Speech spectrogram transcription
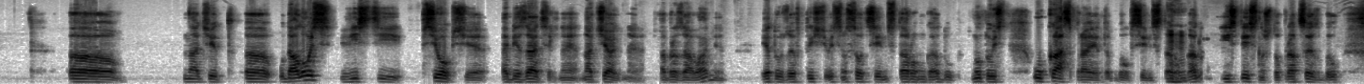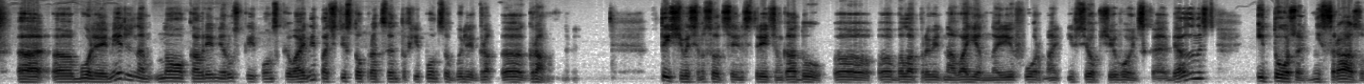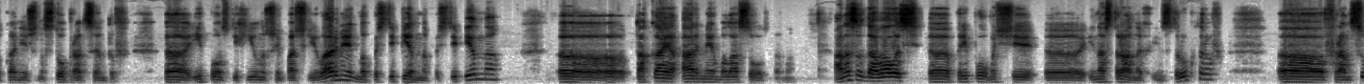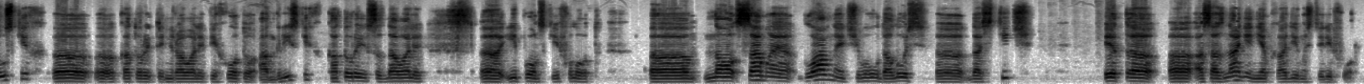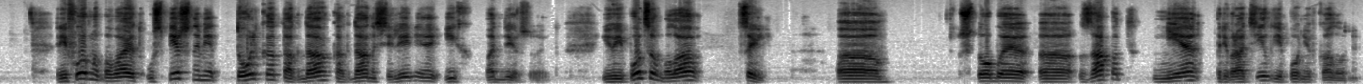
Значит, удалось ввести всеобщее обязательное начальное образование. Это уже в 1872 году. Ну, то есть указ про это был в 1972 mm-hmm. году. Естественно, что процесс был э, э, более медленным, но ко времени русско-японской войны почти 100% японцев были гра- э, грамотными. В 1873 году э, э, была проведена военная реформа и всеобщая воинская обязанность – и тоже не сразу, конечно, 100% э, японских юношей пошли в армию, но постепенно-постепенно э, такая армия была создана. Она создавалась э, при помощи иностранных инструкторов, французских, которые тренировали пехоту, английских, которые создавали японский флот – Э, но самое главное, чего удалось э, достичь, это э, осознание необходимости реформ. Реформы бывают успешными только тогда, когда население их поддерживает. И у японцев была цель, чтобы Запад не превратил Японию в колонию.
